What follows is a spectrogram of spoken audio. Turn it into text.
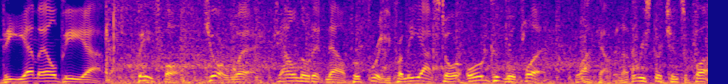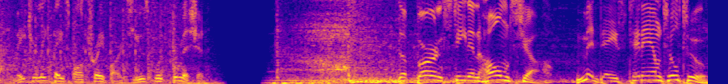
The MLB app. Baseball, your way. Download it now for free from the App Store or Google Play. Blackout and other restrictions apply. Major League Baseball trademarks used with permission. The Bernstein and Holmes Show. Middays 10 a.m. till 2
